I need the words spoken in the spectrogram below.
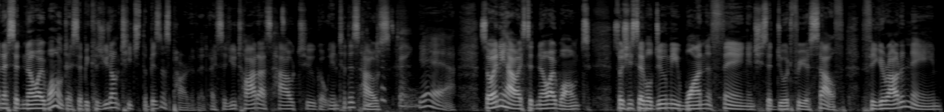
And I said, No, I won't. I said, Because you don't teach the business part of it. I said, You taught us how to go into this house. Interesting. Yeah. So anyhow, I said, no, I won't. So she said, well, do me one thing. And she said, do it for yourself. Figure out a name,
